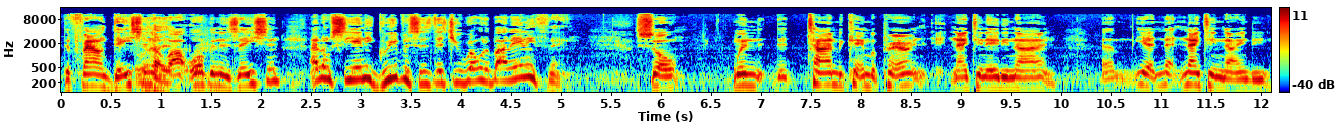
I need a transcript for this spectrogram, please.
the foundation of our organization? I don't see any grievances that you wrote about anything. So, when the time became apparent, 1989, um, yeah, 1990,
